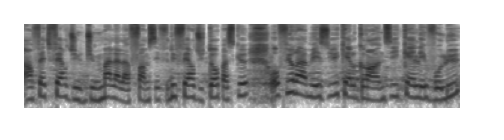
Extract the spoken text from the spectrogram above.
en fait faire du, mal à la femme, c'est faire du tort parce que au fur et à mesure qu'elle grandit, qu'elle évolue,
